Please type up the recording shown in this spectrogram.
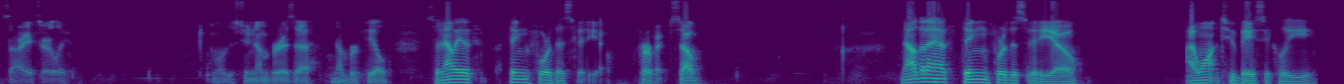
Sorry it's early. We'll just do number as a number field so now we have thing for this video perfect so now that I have thing for this video, I want to basically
